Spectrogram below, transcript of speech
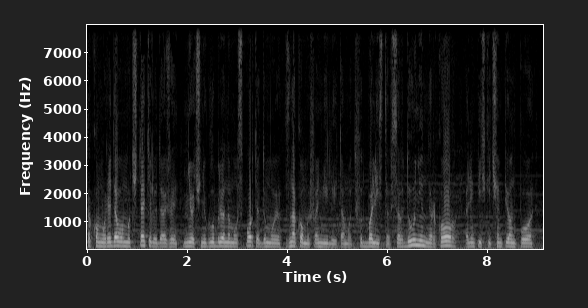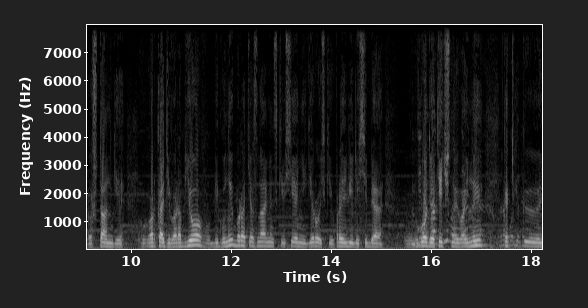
Такому рядовому читателю, даже не очень углубленному в спорт, я думаю, знакомы фамилии там вот футболистов Савдунин, Нырков, олимпийский чемпион по штанге, Аркадий Воробьев, бегуны братья Знаменские, все они геройски проявили себя в годы Отечественной войны. Как, э,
